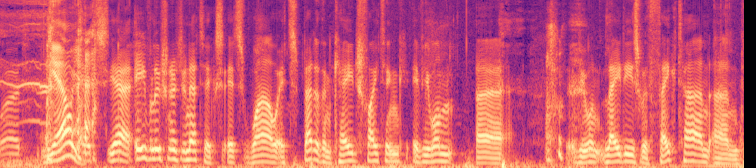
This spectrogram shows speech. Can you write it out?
word! Yeah, oh yeah. it's yeah, evolutionary genetics. It's wow. It's better than cage fighting. If you want, uh, if you want ladies with fake tan and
